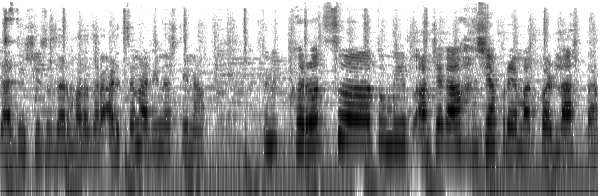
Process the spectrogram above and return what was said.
त्या दिवशीचं जर मला जर अडचण आली नसती ना तुम्ही खरंच तुम्ही आमच्या गावाच्या प्रेमात पडला असता.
